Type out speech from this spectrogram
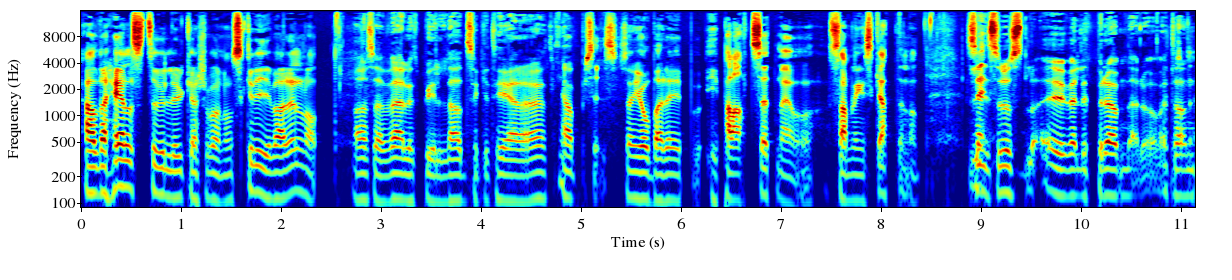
Allra helst så ville du kanske vara någon skrivare eller något. Ja, så här välutbildad sekreterare. Ja, precis. Som jobbade i, i palatset med att samla in skatt eller något. Cicero är ju väldigt berömd där då. Vad heter han?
